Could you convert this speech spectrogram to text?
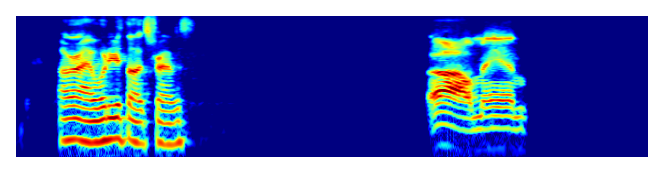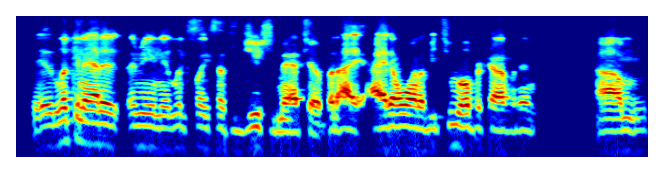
All right. What are your thoughts, Travis? Oh man. Looking at it, I mean, it looks like such a juicy matchup, but I, I don't want to be too overconfident. Um,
